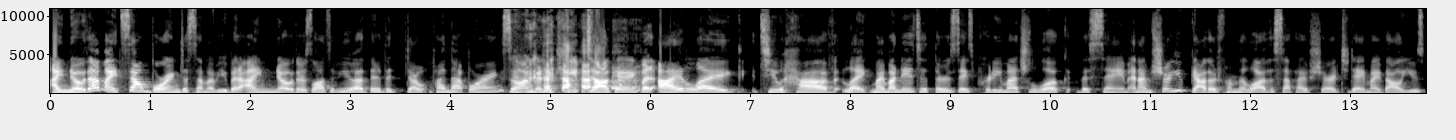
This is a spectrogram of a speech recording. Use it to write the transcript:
I know that might sound boring to some of you, but I know there's lots of you out there that don't find that boring. So I'm going to keep talking. But I like to have like my Mondays to Thursdays pretty much look the same. And I'm sure you've gathered from a lot of the stuff I've shared today my values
